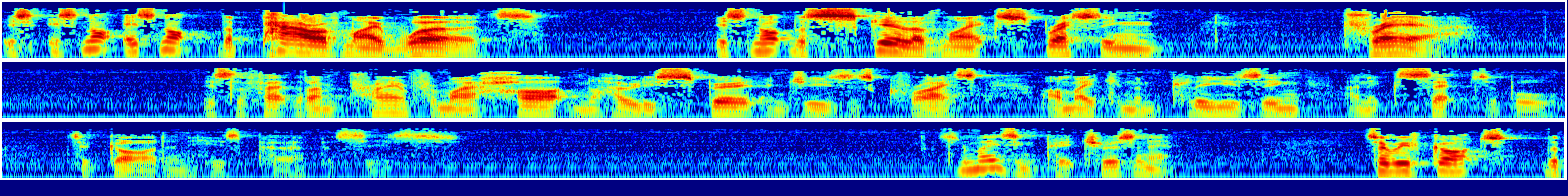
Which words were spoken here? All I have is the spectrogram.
It's, it's, not, it's not the power of my words, it's not the skill of my expressing prayer. It's the fact that I'm praying from my heart and the Holy Spirit and Jesus Christ are making them pleasing and acceptable to God and His purposes. It's an amazing picture, isn't it? So we've got the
